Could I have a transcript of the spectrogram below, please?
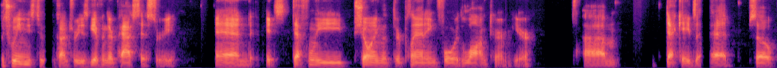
between these two countries given their past history. And it's definitely showing that they're planning for the long term here, um, decades ahead. So,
